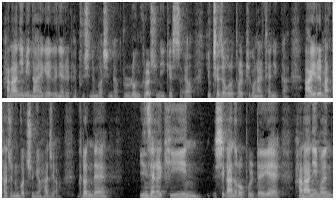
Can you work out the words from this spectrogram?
하나님이 나에게 은혜를 베푸시는 것인가? 물론 그럴 수는 있겠어요. 육체적으로 덜 피곤할 테니까. 아이를 맡아주는 것 중요하죠. 그런데 인생을 긴 시간으로 볼 때에 하나님은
